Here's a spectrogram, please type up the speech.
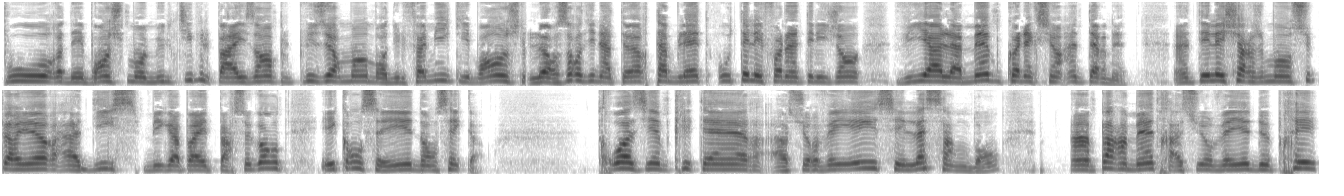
pour des branchements multiples, par exemple plusieurs membres d'une famille qui branchent leurs ordinateurs, tablettes ou téléphones intelligents via la même connexion Internet. Un téléchargement supérieur à 10 MB par seconde est conseillé dans ces cas. Troisième critère à surveiller, c'est l'ascendant un paramètre à surveiller de près,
